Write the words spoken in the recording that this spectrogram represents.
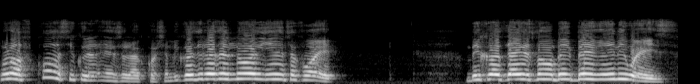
Well, of course he couldn't answer that question because he doesn't know the answer for it. Because there is no Big Bang anyways.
